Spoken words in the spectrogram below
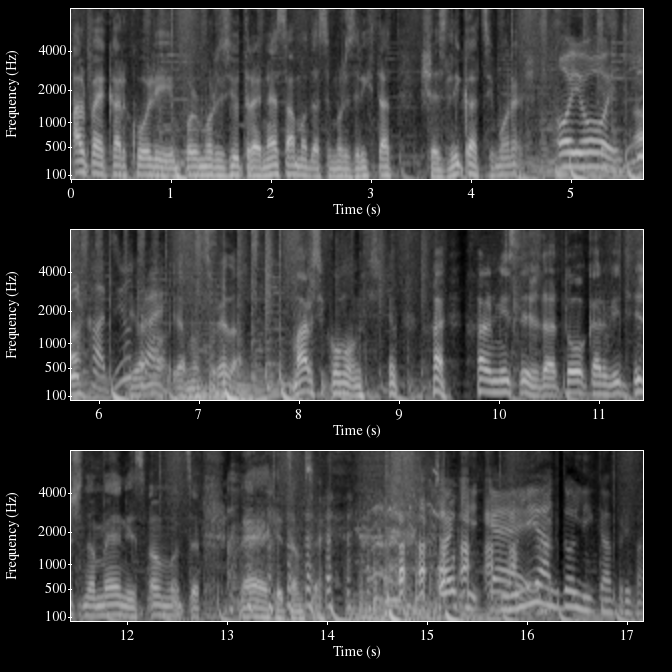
ali pa je karkoli in pol moraš zjutraj, ne samo da se moraš zrihtati, še zlikati si moraš. Ojoj, Zlikat zjutraj. Ja, no, ja, no seveda. Marsikomu mislim. Ali misliš, da to, kar vidiš na meni, samo se. Ne, hecam se. Čakaj, Julija, kdo lika pri vas?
